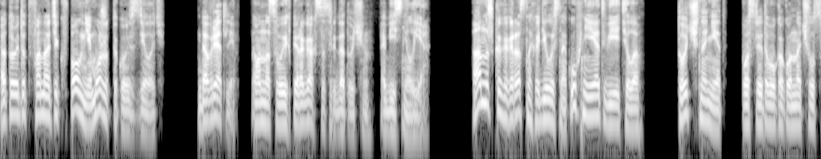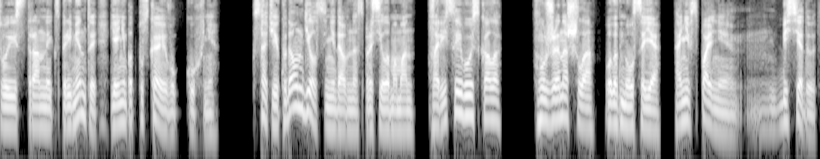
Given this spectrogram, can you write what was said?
«А то этот фанатик вполне может такое сделать». «Да вряд ли. Он на своих пирогах сосредоточен», — объяснил я. Аннушка как раз находилась на кухне и ответила. «Точно нет. После того, как он начал свои странные эксперименты, я не подпускаю его к кухне. «Кстати, куда он делся недавно?» – спросила маман. «Лариса его искала». «Уже нашла», – улыбнулся я. «Они в спальне беседуют».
